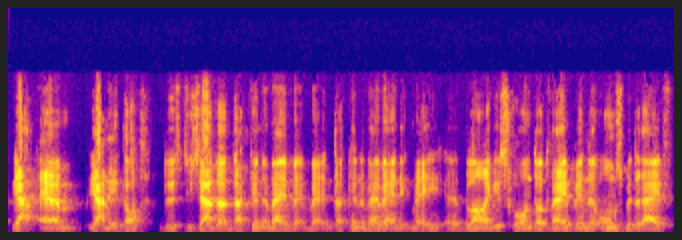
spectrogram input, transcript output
ja, um, ja, nee, dat. Dus, dus ja, daar, daar, kunnen wij, wij, daar kunnen wij weinig mee. belangrijk is gewoon dat wij binnen ons bedrijf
